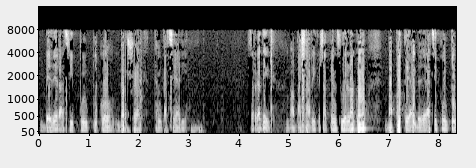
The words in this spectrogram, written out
bederatzi puntuko bersoak kantatzeari. Zergatik, ba, basarrik esaten zuelako, bapatean bederatzi puntu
